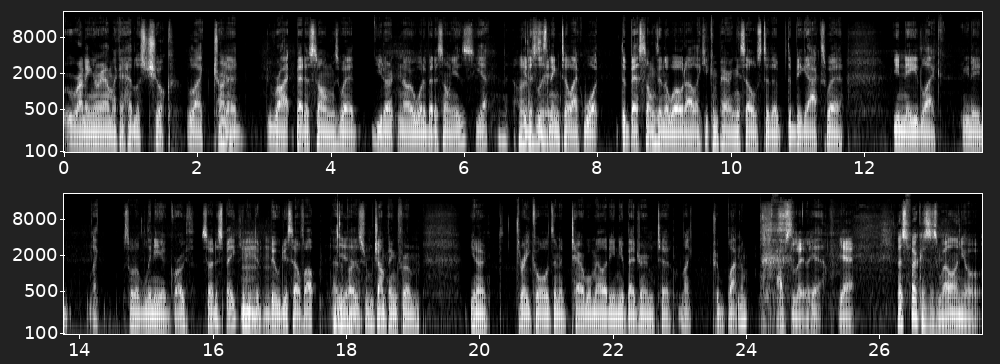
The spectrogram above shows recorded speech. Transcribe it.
running around like a headless chook, like trying Yeah. to write better songs where you don't know what a better song is yet. You're just listening to like what the best songs in the world are. Like you're comparing yourselves to the the big acts where you need like you need like sort of linear growth, so to speak. You need to Mm, mm. build yourself up as Yeah. opposed from jumping from you know three chords and a terrible melody in your bedroom to like triple platinum. absolutely. Yeah. yeah. Let's focus as well on your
